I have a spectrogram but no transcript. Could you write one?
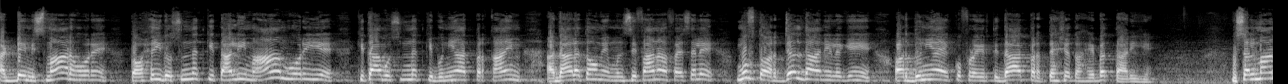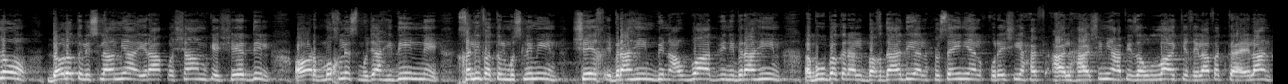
अड्डे मिसमार हो रहे हैं तोहहीद सुन्नत की तालीम आम हो रही है, किताब सुन्नत की बुनियाद पर कायम अदालतों में मुनसिफाना फैसले मुफ़्त और जल्द आने लगे हैं, और दुनिया कुफर इर्तदाद पर दहशत और हैबत तारी है। मुसलमानों दौलत इस्लामिया, इराक व शाम के शेर दिल और मुखलिस मुजाहिदीन ने खलीफतुल मुस्लिमीन शेख Ibrahim bin Awwad bin Ibrahim, Abu Bakr al Baghdadi al Husseini al Qurashi al Hashimi हाफिज़ुल्लाह की खिलाफत का ऐलान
